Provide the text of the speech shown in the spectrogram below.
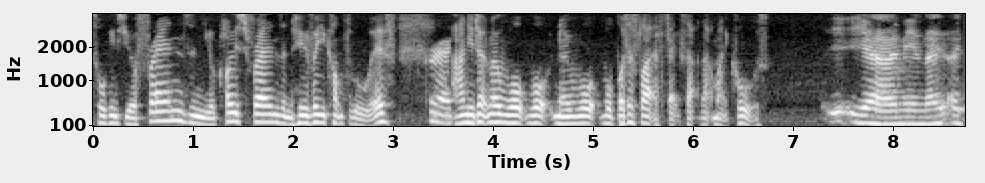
talking to your friends and your close friends and whoever you're comfortable with. Correct. And you don't know what, what, you know, what, what butterfly effects that, that might cause. Yeah, I mean, I, I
